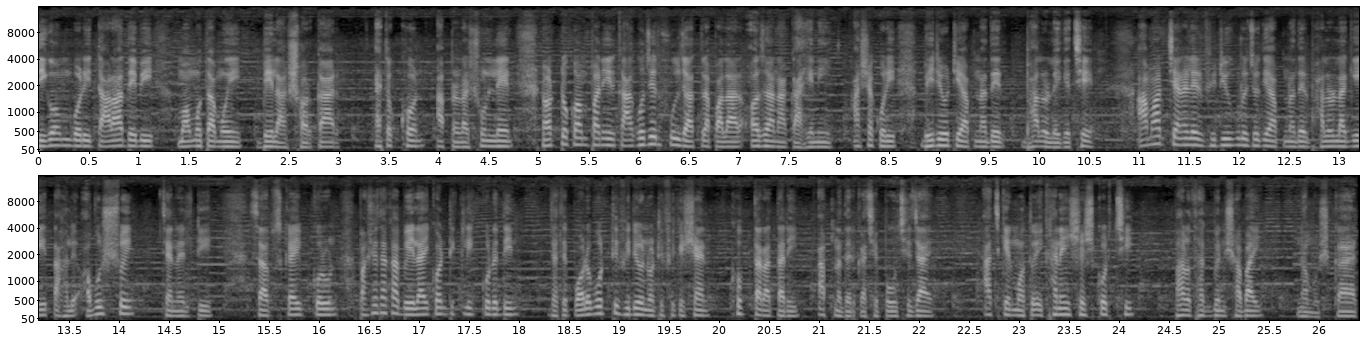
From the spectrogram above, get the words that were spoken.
দিগম্বরী তারাদেবী, মমতাময়ী, বেলা সরকার। এতক্ষণ আপনারা শুনলেন নট্য কোম্পানির কাগজের ফুল যাত্রাপালার অজানা কাহিনী। আশা করি ভিডিওটি আপনাদের ভালো লেগেছে। আমার চ্যানেলের ভিডিওগুলো যদি আপনাদের ভালো লাগে, তাহলে অবশ্যই চ্যানেলটি সাবস্ক্রাইব করুন। পাশে থাকা বেল আইকনটি ক্লিক করে দিন, যাতে পরবর্তী ভিডিও নোটিফিকেশান খুব তাড়াতাড়ি আপনাদের কাছে পৌঁছে যায়। আজকের মতো এখানেই শেষ করছি। ভালো থাকবেন সবাই। নমস্কার।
